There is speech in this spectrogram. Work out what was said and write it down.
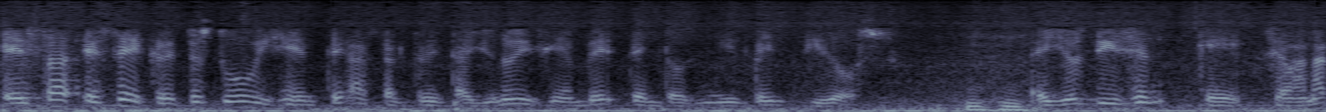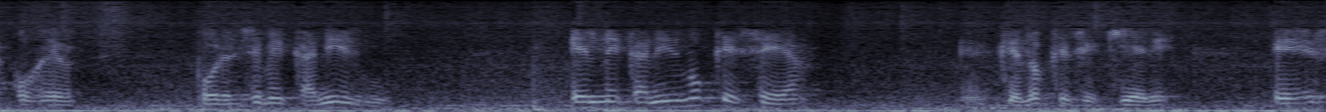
Esta- este decreto estuvo vigente hasta el 31 de diciembre del 2022. Ellos dicen que se van a coger por ese mecanismo. El mecanismo que sea, eh, que es lo que se quiere, es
